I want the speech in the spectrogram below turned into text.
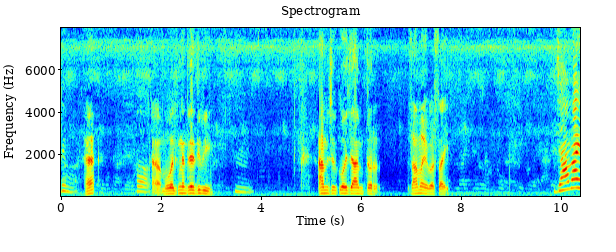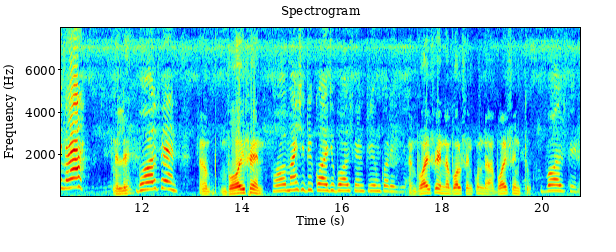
দিমু। হ্যাঁ? মোবাইল কিনে দিলে দিবি? আমি যদি কই যে আমি তোর জামাই এবার চাই। জামাই না? নিলে? বয়ফ্রেন্ড? বয়ফ্রেন্ড? হ মাইসি দি কয় যে বয়ফ্রেন্ড প্রেম করে বয়ফ্রেন্ড না বলফ্রেন্ড কোনটা? বয়ফ্রেন্ড তো। বয়ফ্রেন্ড।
